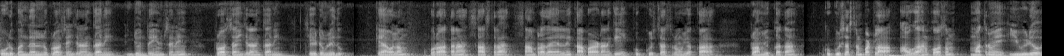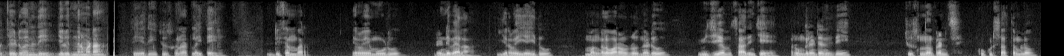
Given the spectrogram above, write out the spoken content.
కోడి పందాలను ప్రోత్సహించడానికి కానీ జంతు హింసని ప్రోత్సహించడానికి కానీ చేయటం లేదు. కేవలం పురాతన శాస్త్ర సాంప్రదాయాల్ని కాపాడడానికి కుక్కుడు శాస్త్రం యొక్క ప్రాముఖ్యత కుక్కుడు శాస్త్రం పట్ల అవగాహన కోసం మాత్రమే ఈ వీడియో చేయటం అనేది జరుగుతుందన్నమాట. తేదీ చూసుకున్నట్లయితే డిసెంబర్ ఇరవై మూడు రెండు వేల ఇరవై ఐదు మంగళవారం రోజు నాడు విజయం సాధించే రొంగులేంటనేది చూస్తున్నాం ఫ్రెండ్స్. కుక్కుడు శాస్త్రంలో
